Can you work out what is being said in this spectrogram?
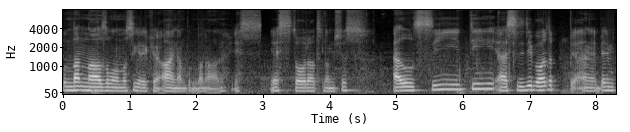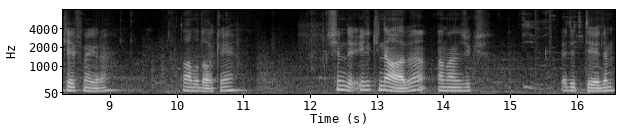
Bundan lazım olması gerekiyor. Aynen bundan abi. Yes. Yes doğru hatırlamışız. LCD. LCD bu arada yani benim keyfime göre. Tamam bu da okey. Şimdi ilk ne abi? Hemencik edit diyelim.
